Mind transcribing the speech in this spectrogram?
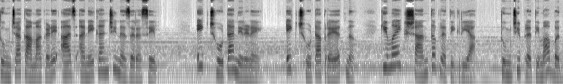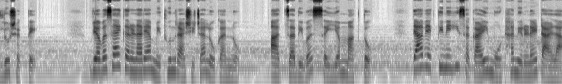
तुमच्या कामाकडे आज अनेकांची नजर असेल. एक छोटा निर्णय एक छोटा प्रयत्न किंवा एक शांत प्रतिक्रिया तुमची प्रतिमा बदलू शकते. व्यवसाय करणाऱ्या मिथुन राशीच्या लोकांनो आजचा दिवस संयम मागतो. त्या व्यक्तीनेही सकाळी मोठा निर्णय टाळला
